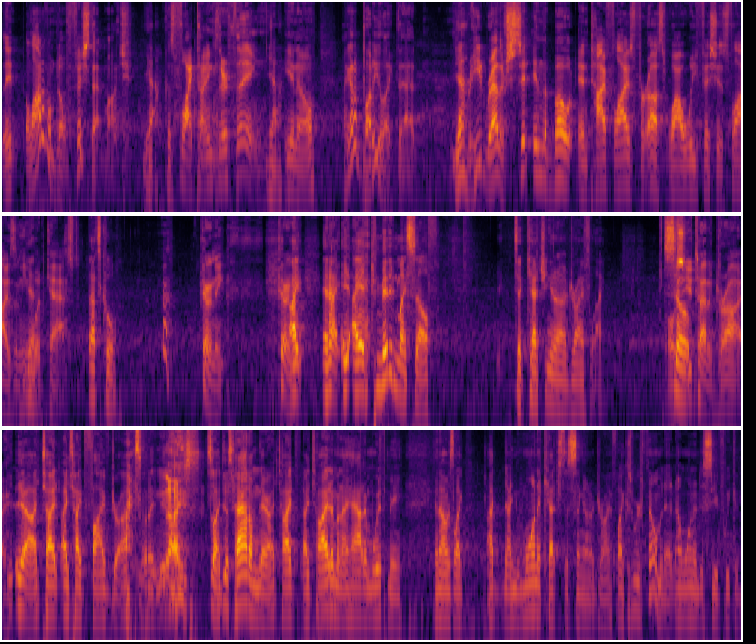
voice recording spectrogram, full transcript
they, a lot of them don't fish that much. Yeah. because fly tying's their thing. Yeah. you know, I got a buddy like that. Yeah. He'd rather sit in the boat and tie flies for us while we fish his flies than he Yeah. would cast. That's cool. Kind of neat. Kind of I neat. and I I had committed myself to catching it on a dry fly. Oh, so, you tied a dry. yeah, I tied I tied five dries. What I did. Nice. So I just had them there. I tied I tied them and I had them with me, and I was like, I, I want to catch this thing on a dry fly because we were filming it, and I wanted to see if we could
